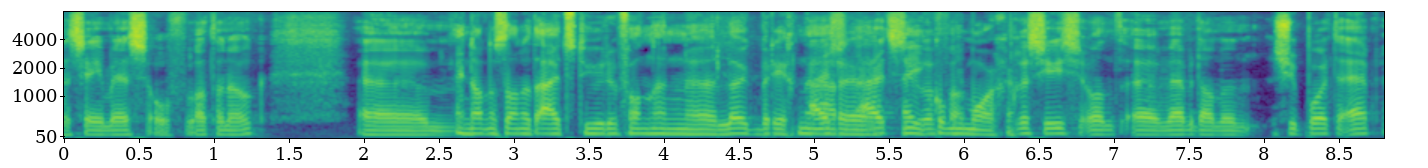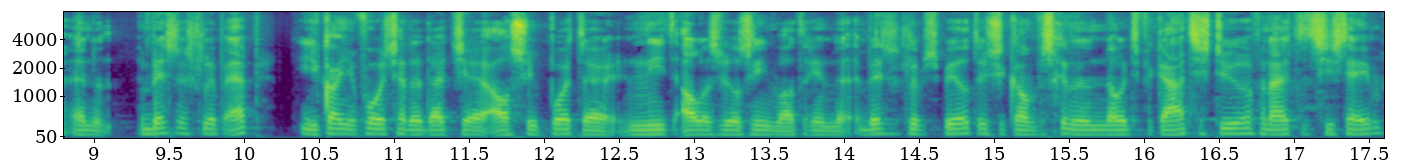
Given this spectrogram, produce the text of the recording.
CMS of wat dan ook. Um, en dan is dan het uitsturen van een leuk bericht naar hey, kom je van, morgen. Precies, want we hebben dan een supporter app en een business club app. Je kan je voorstellen dat je als supporter niet alles wil zien wat er in de business club speelt. Dus je kan verschillende notificaties sturen vanuit het systeem.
